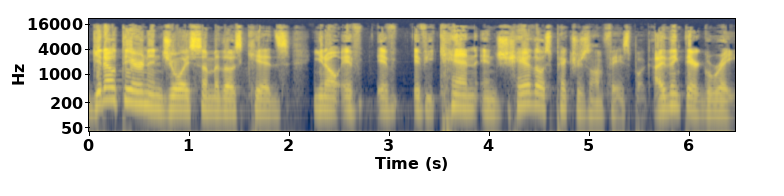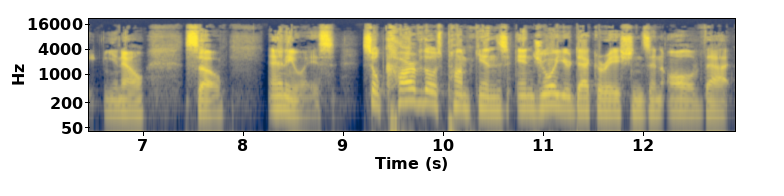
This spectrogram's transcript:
get out there and enjoy some of those kids. You know, if if if you can, and share those pictures on Facebook. I think they're great. You know, so. Anyways, so carve those pumpkins, enjoy your decorations and all of that.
